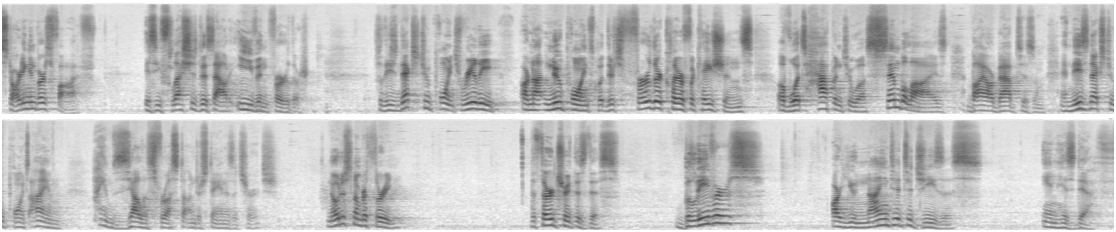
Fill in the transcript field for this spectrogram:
starting in verse 5, is he fleshes this out even further. So, these next two points really are not new points, but there's further clarifications of what's happened to us, symbolized by our baptism. And these next two points, I am, I am zealous for us to understand as a church. Notice number three. The third truth is this believers are united to Jesus in his death.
